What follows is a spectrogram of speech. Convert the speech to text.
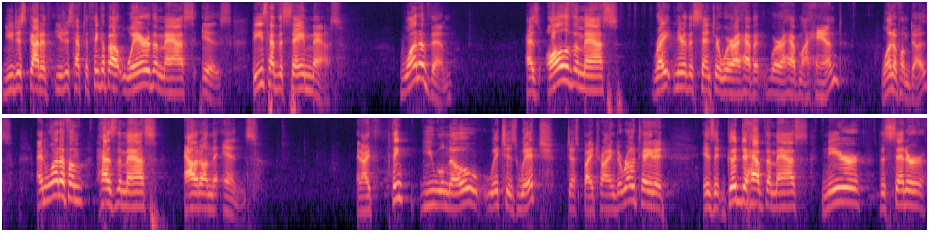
you just, gotta, you just have to think about where the mass is. These have the same mass. One of them has all of the mass right near the center where I have it, where I have my hand. One of them does. And one of them has the mass out on the ends. And I think you will know which is which just by trying to rotate it. Is it good to have the mass near the center,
